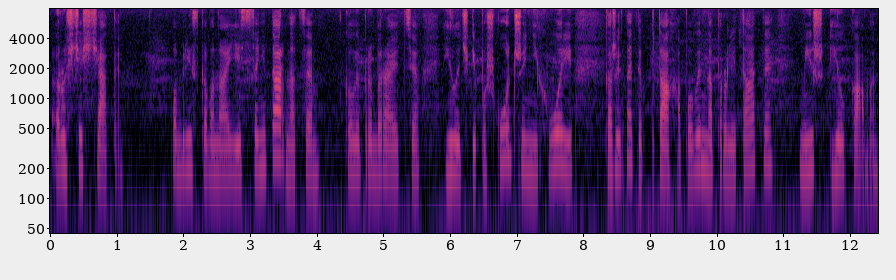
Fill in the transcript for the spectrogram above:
розчищати. Обрізка вона є санітарна, це коли прибираються гілочки пошкоджені, хворі. Кажуть, знаєте, птаха повинна пролітати між гілками.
